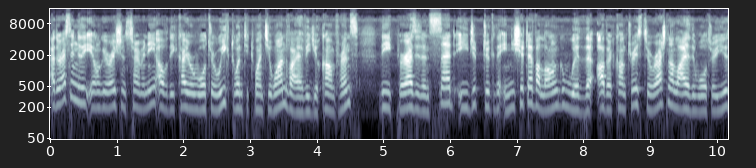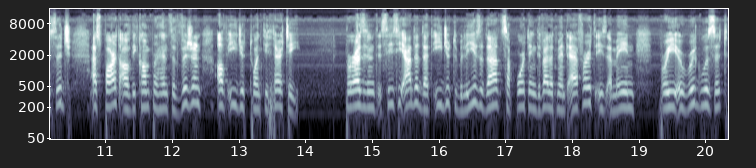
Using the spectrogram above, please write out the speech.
Addressing the inauguration ceremony of the Cairo Water Week 2021 via video conference, the president said Egypt took the initiative along with the other countries to rationalize the water usage as part of the comprehensive vision of Egypt 2030. President Sisi added that Egypt believes that supporting development efforts is a main prerequisite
